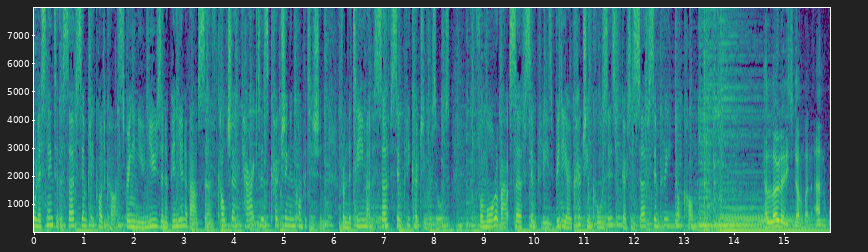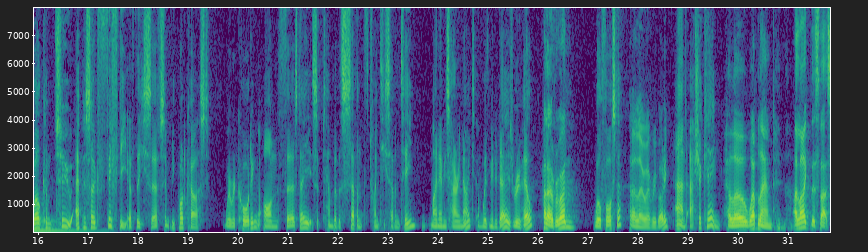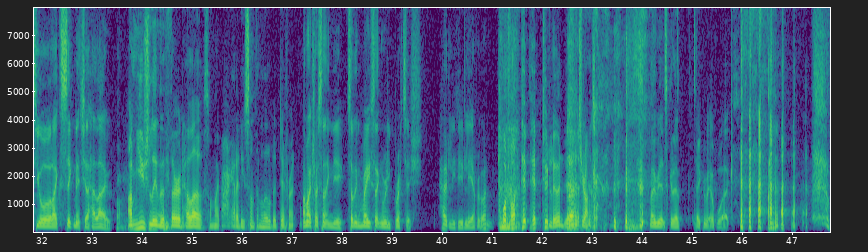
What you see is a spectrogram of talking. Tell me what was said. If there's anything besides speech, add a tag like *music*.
You're listening to the Surf Simply podcast, bringing you news and opinion about surf culture, characters, coaching, and competition from the team at the Surf Simply Coaching Resort. For more about Surf Simply's video coaching courses, go to surfsimply.com. Hello, ladies and gentlemen, and welcome to episode 50 of the Surf Simply podcast. We're recording on Thursday, September the 7th, 2017. My name is Harry Knight, and with me today is Ru Hill, Hello, everyone. Will Forster, Hello, everybody. and Asher King. Hello, Webland. I like this. That's your like signature hello. I'm usually the third hello, so I'm like, oh, I got to do something a little bit different. I might try something new. Something maybe something really British. Howdly doodly, everyone. *laughs* What, what, pip, pip, toodaloo, and burn at your uncle. *laughs* maybe it's gonna take a bit of work. *laughs* what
